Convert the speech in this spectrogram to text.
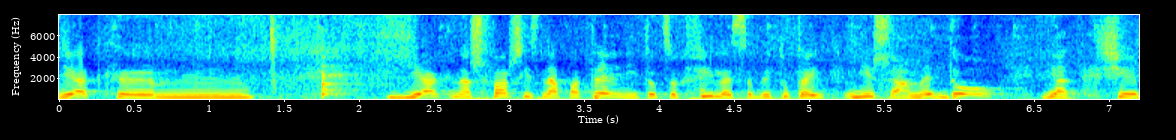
jak... em, jak nasz farsz jest na patelni, to co chwilę sobie tutaj mieszamy do jak się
